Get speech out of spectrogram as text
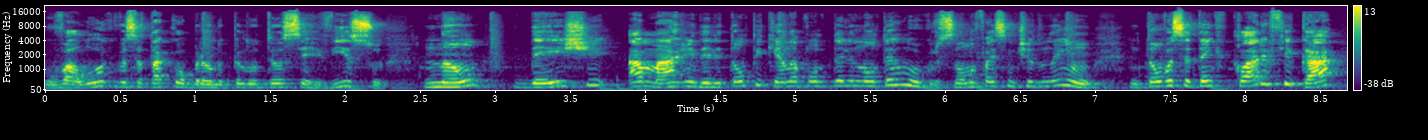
o valor que você está cobrando pelo teu serviço, não deixe a margem dele tão pequena a ponto dele não ter lucro, senão não faz sentido nenhum. Então você tem que clarificar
